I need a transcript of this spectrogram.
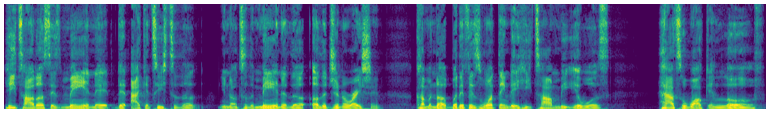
he taught us as men that that I can teach to the you know, to the men and the other generation coming up. But if it's one thing that he taught me, it was how to walk in love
